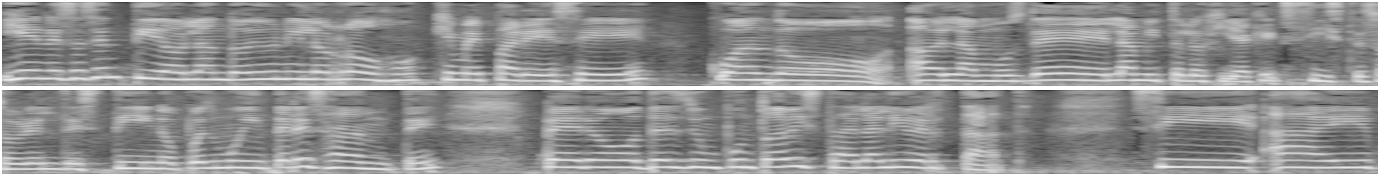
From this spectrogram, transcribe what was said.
Y en ese sentido, hablando de un hilo rojo, que me parece cuando hablamos de la mitología que existe sobre el destino, pues muy interesante, pero desde un punto de vista de la libertad. Si hay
